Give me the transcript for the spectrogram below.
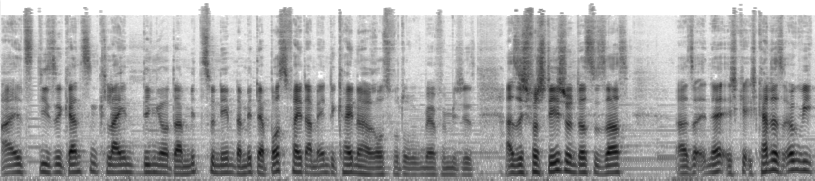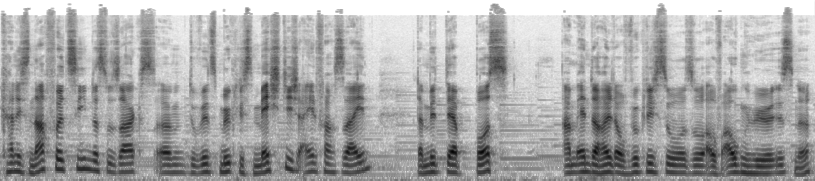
als diese ganzen kleinen Dinger da mitzunehmen, damit der Bossfight am Ende keine Herausforderung mehr für mich ist. Also ich verstehe schon, dass du sagst, also ne, ich, ich kann das irgendwie, kann ich es nachvollziehen, dass du sagst, ähm, du willst möglichst mächtig einfach sein, damit der Boss am Ende halt auch wirklich so, so auf Augenhöhe ist, ne?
